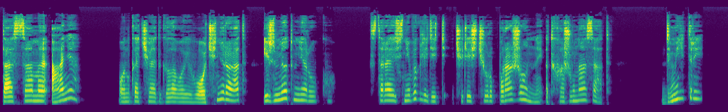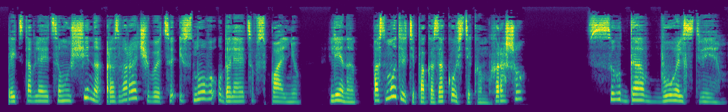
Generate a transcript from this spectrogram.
«Та самая Аня?» Он качает головой. «Очень рад» и жмет мне руку. Стараюсь не выглядеть чересчур пораженной, отхожу назад. «Дмитрий?» — представляется мужчина, разворачивается и снова удаляется в спальню. «Лена, посмотрите пока за Костиком, хорошо?» С удовольствием.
